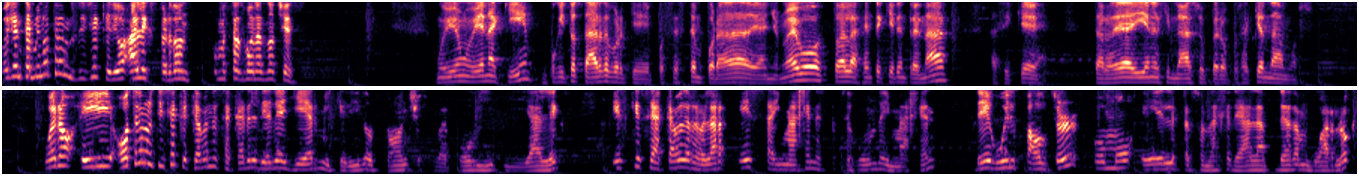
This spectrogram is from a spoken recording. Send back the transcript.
oigan, también otra noticia que dio Alex, perdón. ¿Cómo estás? Buenas noches. Muy bien, muy bien aquí. Un poquito tarde porque pues es temporada de año nuevo, toda la gente quiere entrenar, así que tardé ahí en el gimnasio, pero pues aquí andamos. Bueno, y otra noticia que acaban de sacar el día de ayer, mi querido Tonch, Bobby y Alex, es que se acaba de revelar esta imagen, esta segunda imagen de Will Poulter como el personaje de, de Adam Warlock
